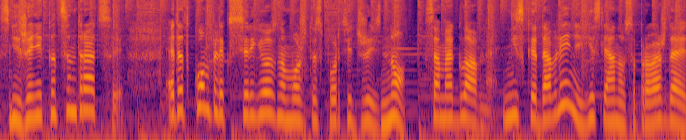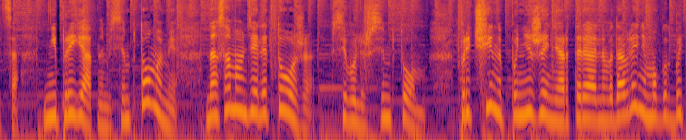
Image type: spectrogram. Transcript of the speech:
снижение концентрации. Этот комплекс серьезно может испортить жизнь. Но самое главное, низкое давление, если оно сопровождается неприятными симптомами, на самом деле тоже всего лишь симптом. Причины понижения артериального давления могут быть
